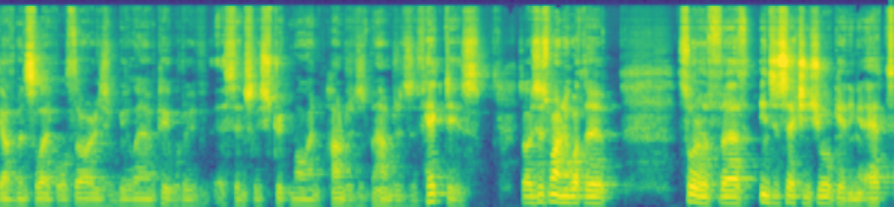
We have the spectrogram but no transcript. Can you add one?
governments, local authorities would be allowing people to essentially strip mine hundreds and hundreds of hectares. So I was just wondering what the sort of uh, intersections you're getting at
